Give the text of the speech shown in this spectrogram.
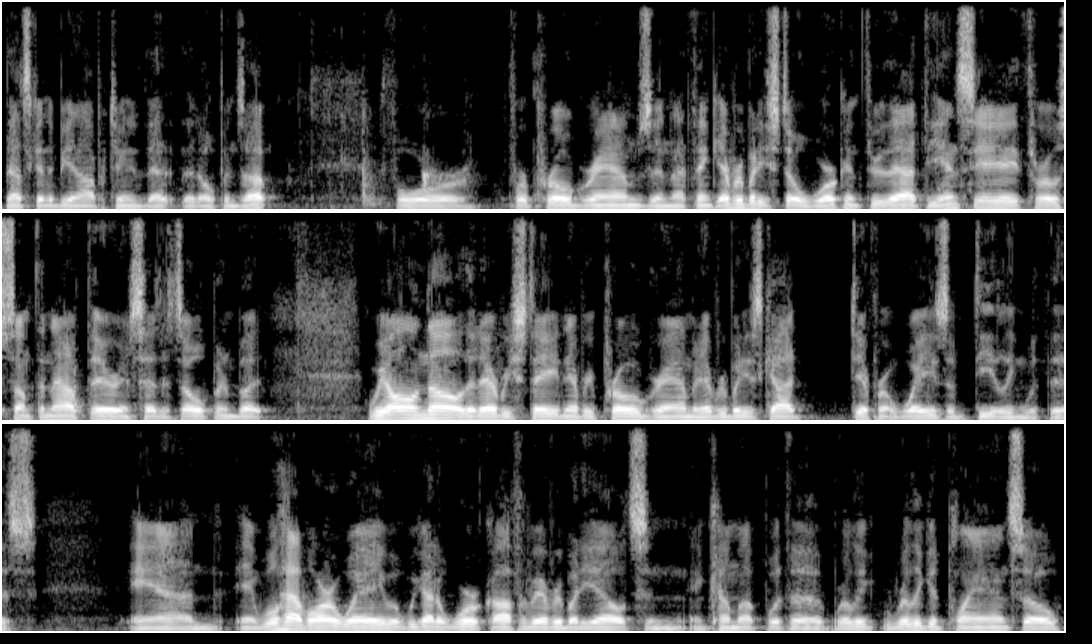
that's going to be an opportunity that, that opens up for for programs, and I think everybody's still working through that. The NCAA throws something out there and says it's open, but we all know that every state and every program and everybody's got different ways of dealing with this. And and we'll have our way, but we got to work off of everybody else and, and come up with a really really good plan. So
